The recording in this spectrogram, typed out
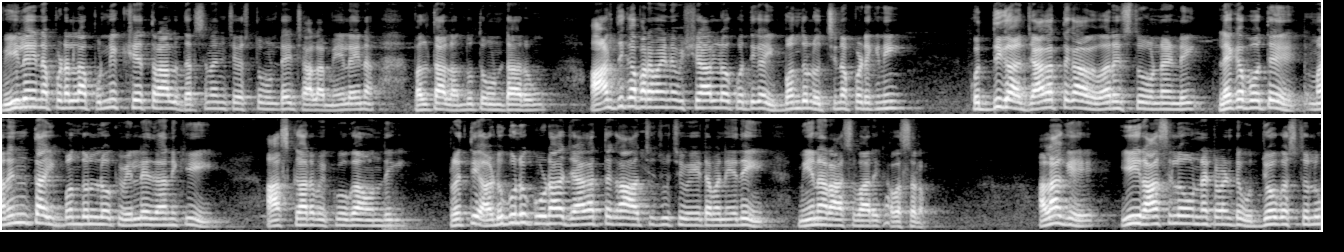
వీలైనప్పుడల్లా పుణ్యక్షేత్రాలు దర్శనం చేస్తూ ఉంటే చాలా మేలైన ఫలితాలు అందుతూ ఉంటారు. ఆర్థికపరమైన విషయాల్లో కొద్దిగా ఇబ్బందులు వచ్చినప్పటికీ కొద్దిగా జాగ్రత్తగా వ్యవహరిస్తూ ఉండండి. లేకపోతే మరింత ఇబ్బందుల్లోకి వెళ్ళేదానికి ఆస్కారం ఎక్కువగా ఉంది. ప్రతి అడుగును కూడా జాగ్రత్తగా ఆచిచూచి వేయటం అనేది మీనరాశి వారికి అవసరం. అలాగే ఈ రాశిలో ఉన్నటువంటి ఉద్యోగస్తులు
